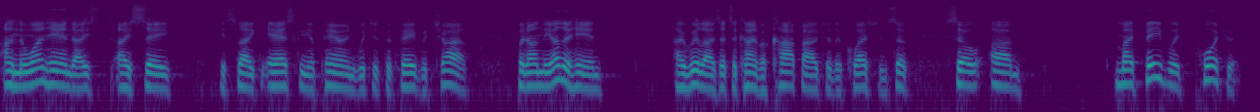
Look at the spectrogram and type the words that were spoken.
on the one hand, I, I say it's like asking a parent which is the favorite child. But on the other hand, I realize that's a kind of a cop out to the question. So, so um, my favorite portrait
